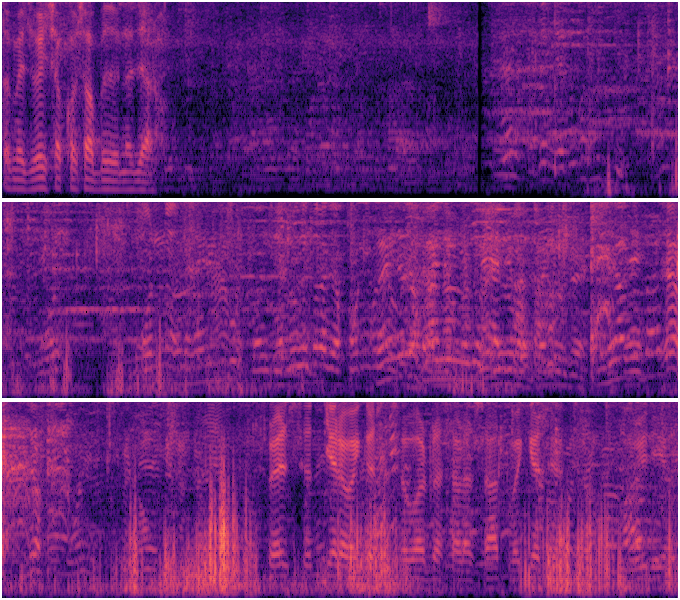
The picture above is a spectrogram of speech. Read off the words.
તમે જોઈ શકો છો આ બધો નજારો. ફ્રેશ અત્યારે વાગ્યા છે સવારના સાડા સાત વાગ્યા છે. જોઈ રહ્યા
